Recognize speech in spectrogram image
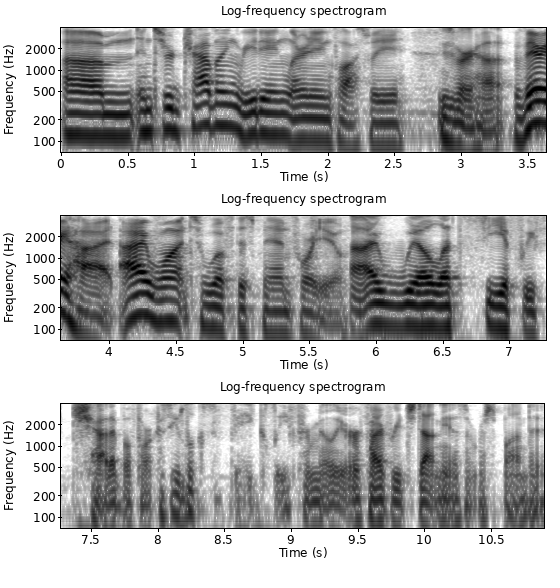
Um, into traveling, reading, learning, philosophy. He's very hot. Very hot. I want to woof this man for you. I will. Let's see if we've chatted before because he looks vaguely familiar. If I've reached out and he hasn't responded.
